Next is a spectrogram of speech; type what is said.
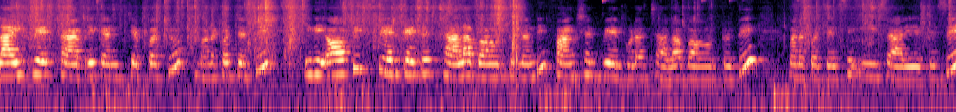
లైట్ వెయిట్ ఫ్యాబ్రిక్ అని చెప్పొచ్చు. మనకు వచ్చేసి ఇది ఆఫీస్ వేర్కి అయితే చాలా బాగుంటుందండి. ఫంక్షన్ వేర్ కూడా చాలా బాగుంటుంది. మనకు వచ్చేసి ఈ సారీ వచ్చేసి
